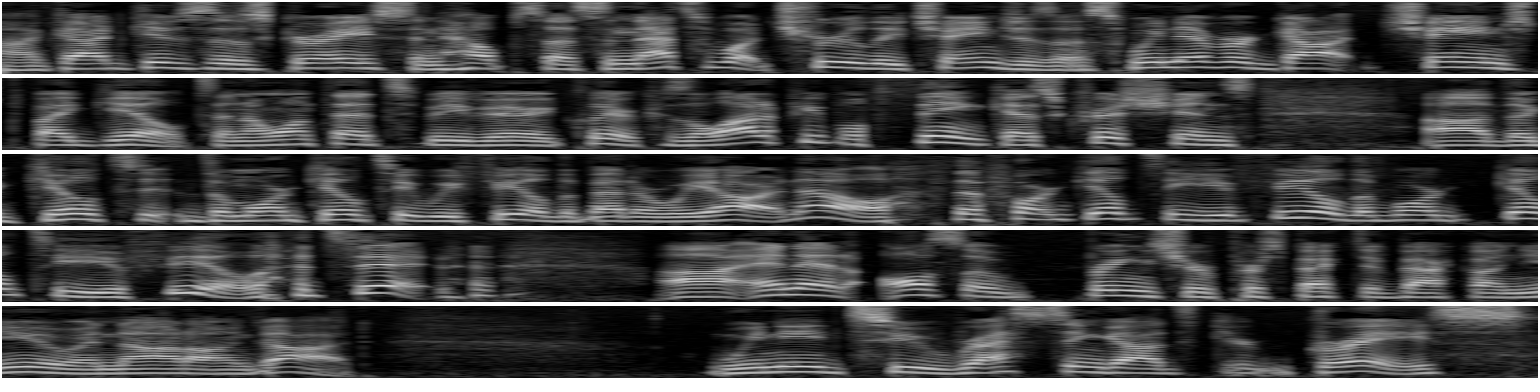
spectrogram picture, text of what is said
Uh, God gives us grace and helps us, and that's what truly changes us. We never got changed by guilt, and I want that to be very clear because a lot of people think, as Christians, uh, the guilt, the more guilty we feel, the better we are. No, the more guilty you feel, the more guilty you feel. That's it, uh, and it also brings your perspective back on you and not on God. We need to rest in God's grace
